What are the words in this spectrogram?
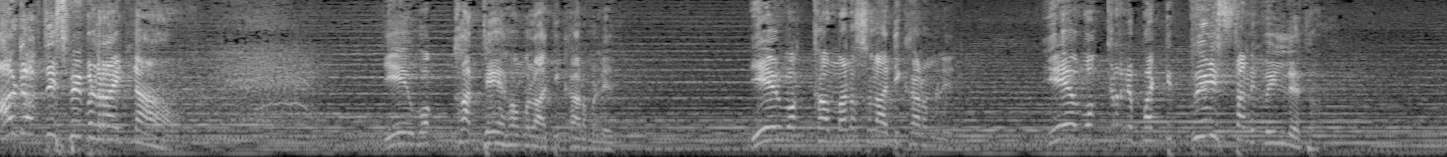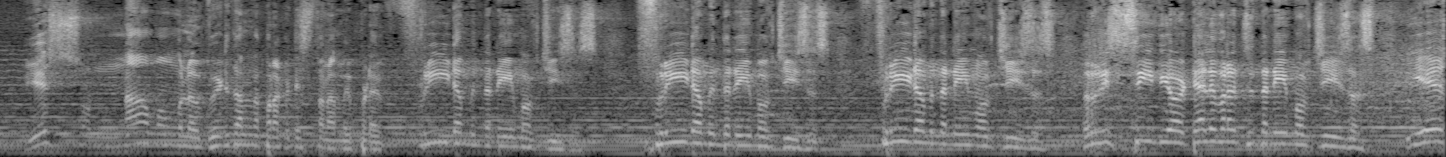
Out of this people right now ఏ ఒక్క దేహంలో అధికారం లేదు. ఏ ఒక్క మనసులో అధికారం లేదు. ఏ ఒక్కరిని బట్టి పీడిస్తానికి వెళ్ళలేదు ఏసు నామంలో విడుదలను ప్రకటిస్తున్నాం ఇప్పుడే. Freedom in the name of Jesus freedom in the name of Jesus freedom in the name of Jesus receive your deliverance in the name of Jesus ఏ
